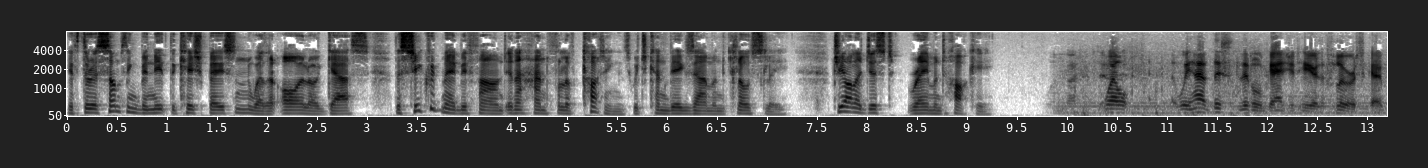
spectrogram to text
If there is something beneath the Kish Basin, whether oil or gas, the secret may be found in a handful of cuttings which can be examined closely. Geologist Raymond Hockey. Well, we have this little gadget here, the fluoroscope.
